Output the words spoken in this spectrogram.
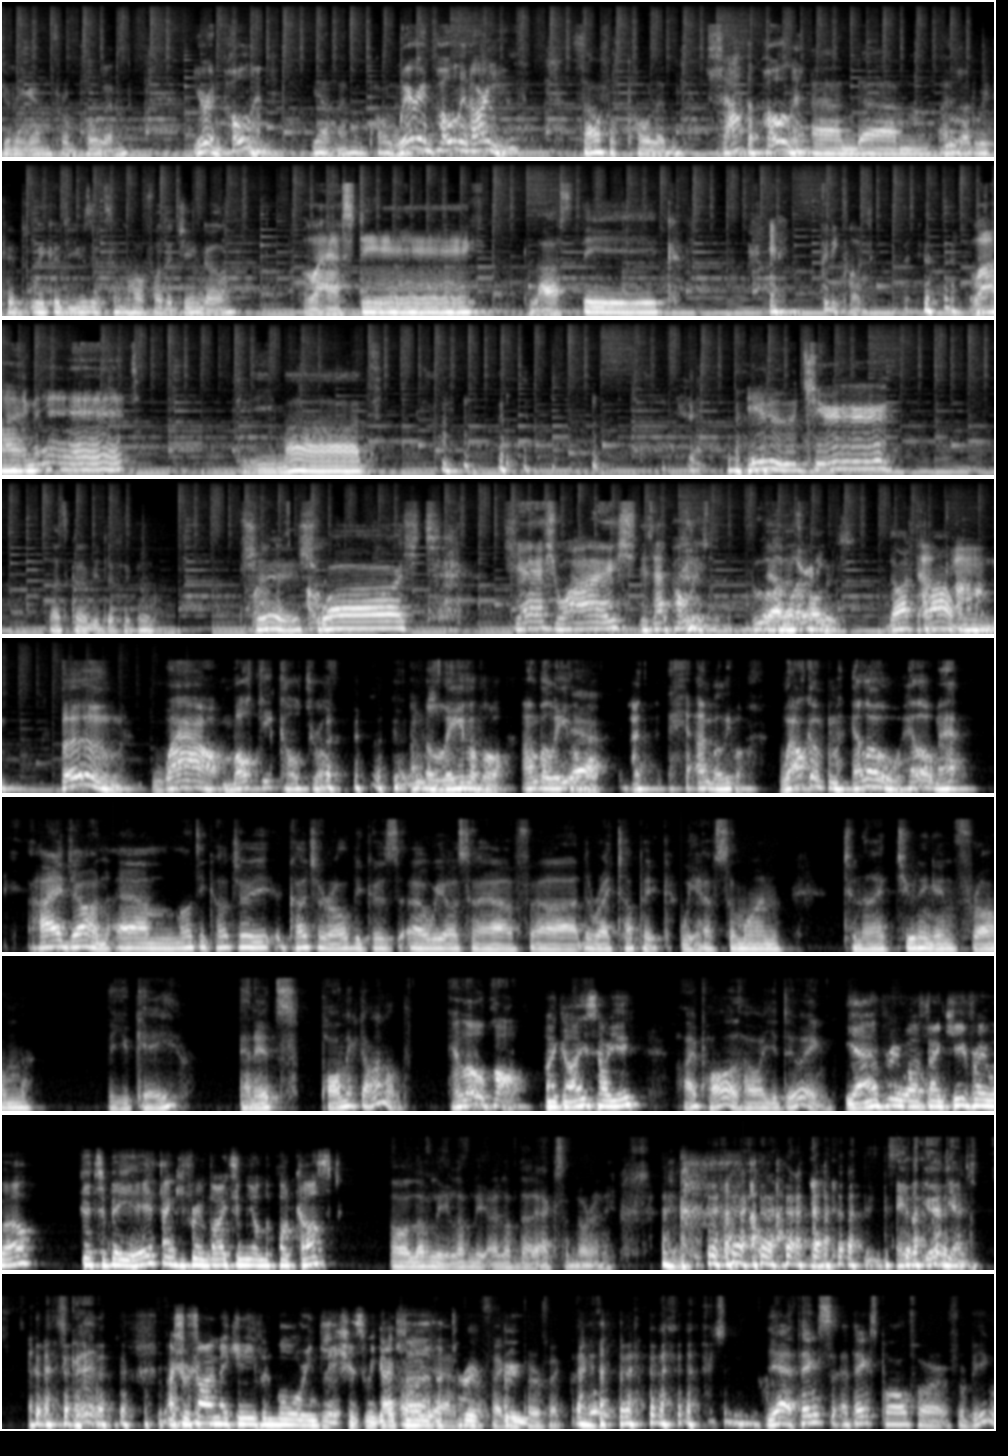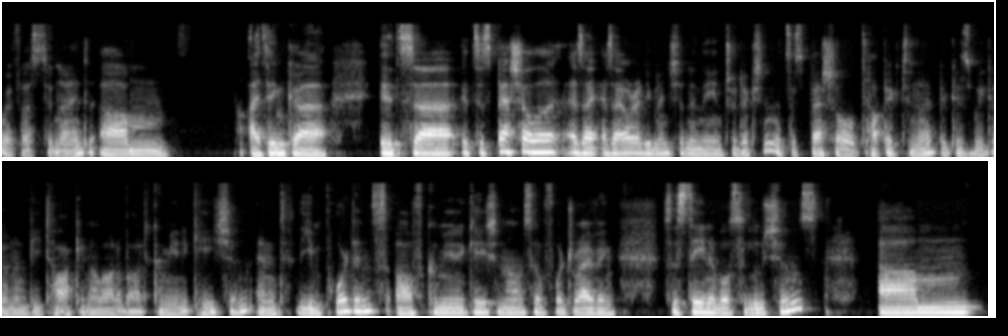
tuning in from Poland. You're in Poland. Yeah, I'm in Poland. Where in Poland are you? South of Poland. South of Poland. And um, I thought we could we could use it somehow for the jingle. Plastic. Plastic. Pretty close. Climate. Klimat. Future. That's gonna be difficult. Przyszłość. Szeszwash. Is that Polish? Ooh, Yeah, I'm that's learning. Polish. Dot Dot com. com. Boom. Wow. Multicultural. Unbelievable. Unbelievable. Yeah. I- unbelievable. Welcome. Hello. Hello, Matt. Hi, John. Um, multicultural, cultural, because uh, we also have uh, the right topic. We have someone tonight tuning in from the UK, and it's Paul MacDonald. Hello, Paul. Hi guys, how are you? Hi, Paul. How are you doing? Yeah, very well, thank you. Very well. Good to be here. Thank you for inviting me on the podcast. Oh, lovely, lovely. I love that accent already. Hey, good. Yes. That's good. I shall try and make it even more English as we go Oh, further yeah, through. perfect, perfect. yeah, thanks, uh, thanks, Paul, for for being with us tonight. Um, I think uh, it's uh, it's a special, as I as I already mentioned in the introduction, it's a special topic tonight because we're going to be talking a lot about communication and the importance of communication also for driving sustainable solutions. Um,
